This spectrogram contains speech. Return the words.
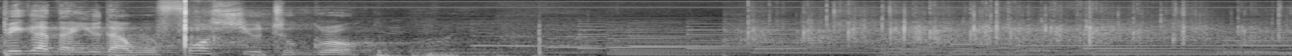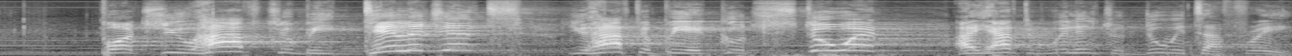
bigger than you that will force you to grow. But you have to be diligent, you have to be a good steward, and you have to be willing to do it afraid.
